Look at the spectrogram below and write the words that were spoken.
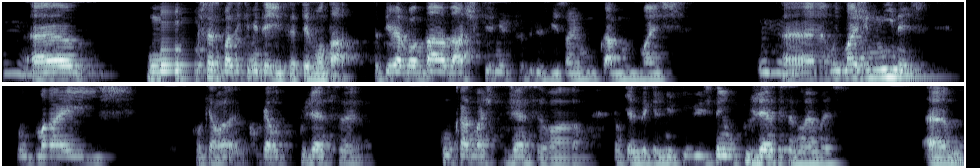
Uh, o meu processo basicamente é isso, é ter vontade. Se eu tiver vontade, acho que as minhas fotografias saem um bocado muito mais, uhum. uh, muito mais genuínas, muito mais com aquela, com aquela pujança, um bocado mais pujança, vá. Não quer dizer que as minhas fotografias tenham pujança, não é? Mas um,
